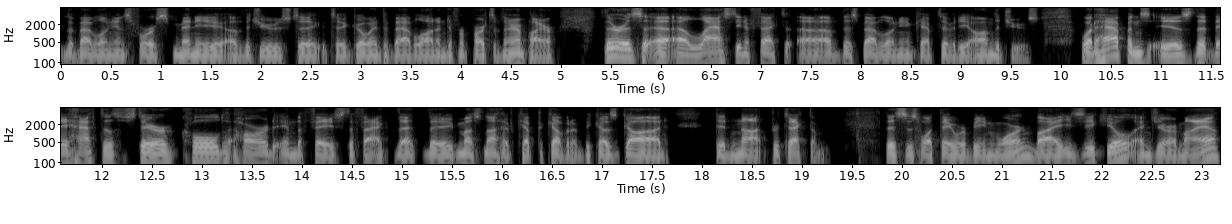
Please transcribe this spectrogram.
the Babylonians forced many of the Jews to to go into Babylon and different parts of their empire. There is a, a lasting effect uh, of this Babylonian captivity on the Jews. What happens is that they have to stare cold hard in the face the fact that they must not have kept the covenant because God did not protect them. This is what they were being warned by Ezekiel and Jeremiah.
